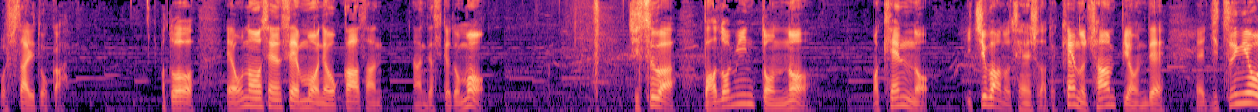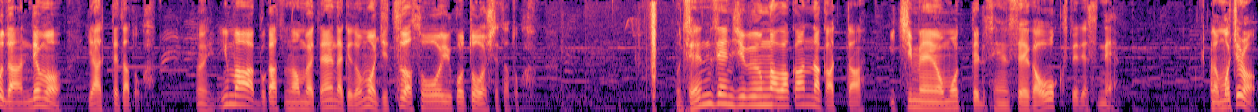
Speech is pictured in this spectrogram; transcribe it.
をしたりとか。あと、え女の先生もねお母さんなんですけども実はバドミントンの、まあ、県の一番の選手だと県のチャンピオンで、え実業団でもやってたとか、うん、今は部活何もやってないんだけども実はそういうことをしてたとか。全然自分が分かんなかった。一面を持ってる先生が多くてですねもちろん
